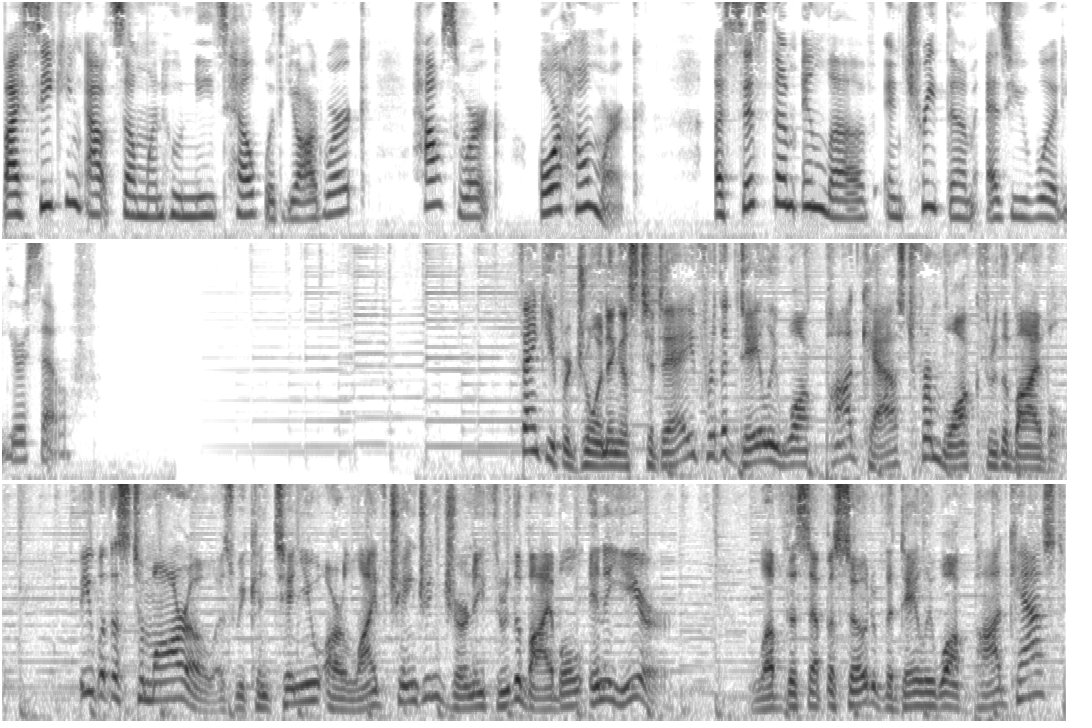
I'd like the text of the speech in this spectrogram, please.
by seeking out someone who needs help with yard work, housework, or homework. Assist them in love and treat them as you would yourself. Thank you for joining us today for the Daily Walk podcast from Walk Thru the Bible. Be with us tomorrow as we continue our life changing journey through the Bible in a year. Love this episode of the Daily Walk podcast?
